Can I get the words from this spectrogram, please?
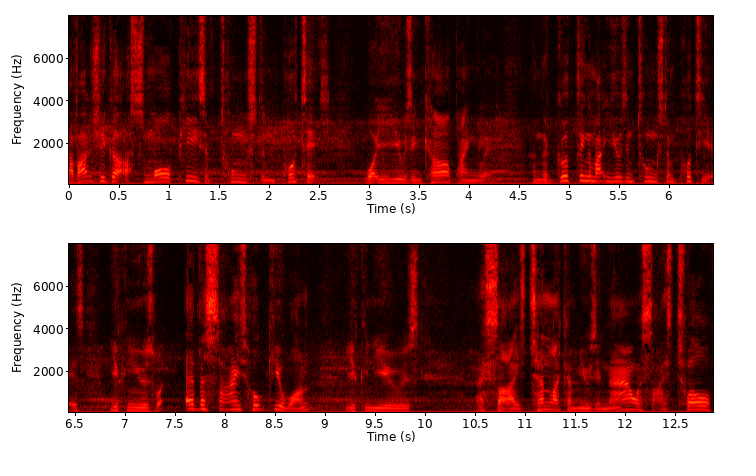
I've actually got a small piece of tungsten putty, what you use in carp angling. And the good thing about using tungsten putty is you can use whatever size hook you want. You can use a size 10 like I'm using now, a size 12,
